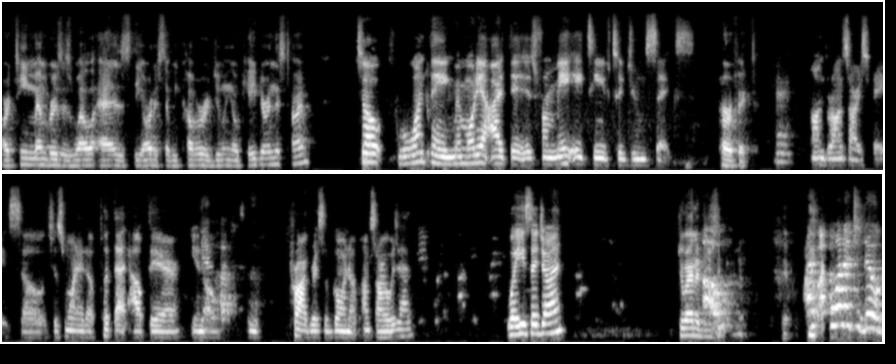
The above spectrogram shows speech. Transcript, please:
our team members as well as the artists that we cover are doing okay during this time. So one thing, Memoria Arte is from May 18th to June 6th Perfect. Okay. on Bronx Art Space. So just wanted to put that out there, you know, Yeah. progress of going up. I'm sorry, what was that? What you said, John? Joanna, did you Oh. say? I, I wanted to know,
